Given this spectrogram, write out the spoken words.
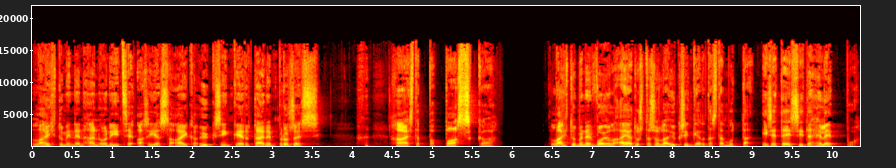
laihtuminenhan on itse asiassa aika yksinkertainen prosessi. Haistapa paskaa. Laihtuminen voi olla ajatustasolla yksinkertaista, mutta ei se tee siitä heleppua.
